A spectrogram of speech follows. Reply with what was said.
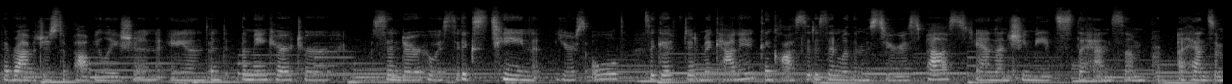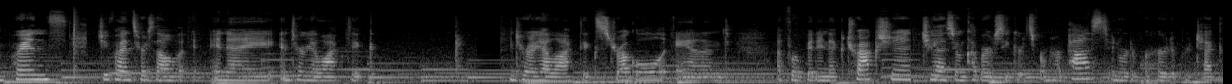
that ravages the population and, and the main character Cinder who is 16 years old is a gifted mechanic and class citizen with a mysterious past and then she meets the handsome a handsome prince. She finds herself in a intergalactic intergalactic struggle and a forbidden attraction. She has to uncover secrets from her past in order for her to protect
